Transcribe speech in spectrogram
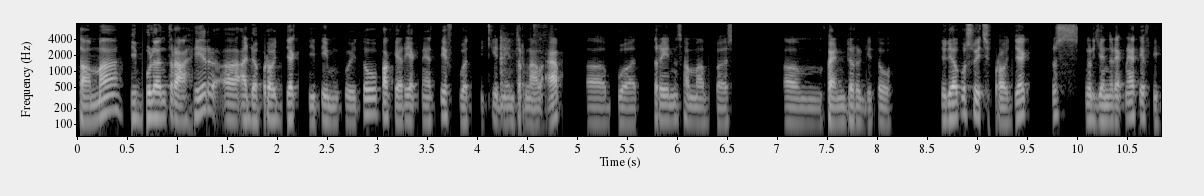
Sama di bulan terakhir, eee, ada project di timku itu pakai React Native buat bikin internal app, eee, buat train sama bus, mmm, vendor gitu. Jadi aku switch project, terus ngerjain React Native nih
